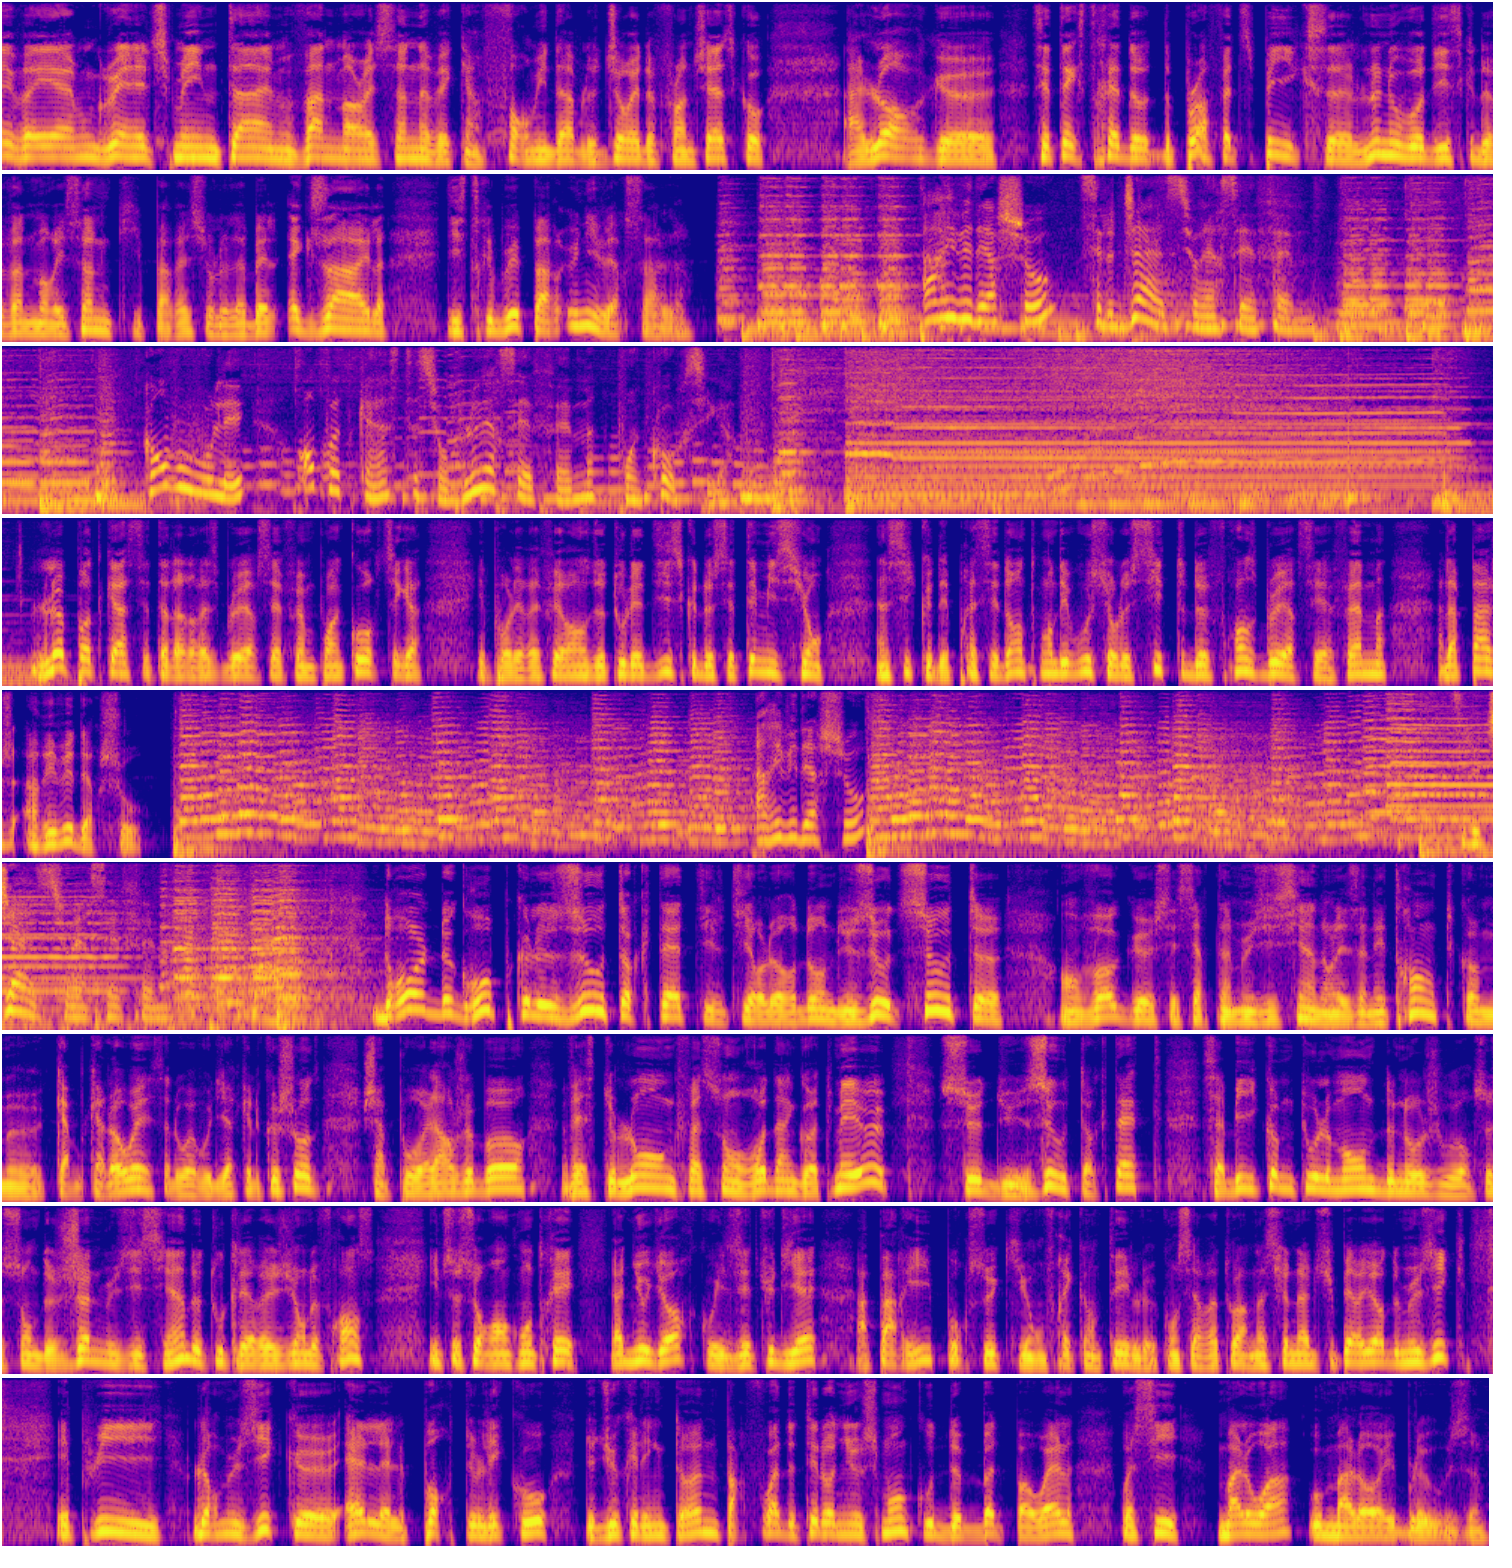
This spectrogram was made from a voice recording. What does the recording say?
5 a.m. Greenwich Mean Time, Van Morrison avec un formidable Joey de Francesco à l'orgue. Cet extrait de The Prophet Speaks, le nouveau disque de Van Morrison qui paraît sur le label Exile, distribué par Universal. Arrivée d'Air Show, c'est le jazz sur RCFM. Quand vous voulez, en podcast sur bleurcfm.co. Le podcast est à l'adresse bleu rcfm.court, et pour les références de tous les disques de cette émission ainsi que des précédentes, rendez-vous sur le site de France Bleu RCFM à la page Arrivée d'Air Show. Arrivée d'Air Show, c'est le jazz sur RCFM. Drôle de groupe que le Zoot Octet, ils tirent leur don du Zoot Suit, en vogue chez certains musiciens dans les années 30, comme euh, Cab Calloway, ça doit vous dire quelque chose, chapeau à large bord, veste longue façon redingote. Mais eux, ceux du Zoot Octet, s'habillent comme tout le monde de nos jours. Ce sont de jeunes musiciens de toutes les régions de France. Ils se sont rencontrés à New York, où ils étudiaient, à Paris, pour ceux qui ont fréquenté le Conservatoire national supérieur de musique. Et puis, leur musique, euh, elle, elle porte l'écho de Duke Ellington, parfois de Thelonious Monk ou de Bud Powell. Voici Malois ou Malloy Blues.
